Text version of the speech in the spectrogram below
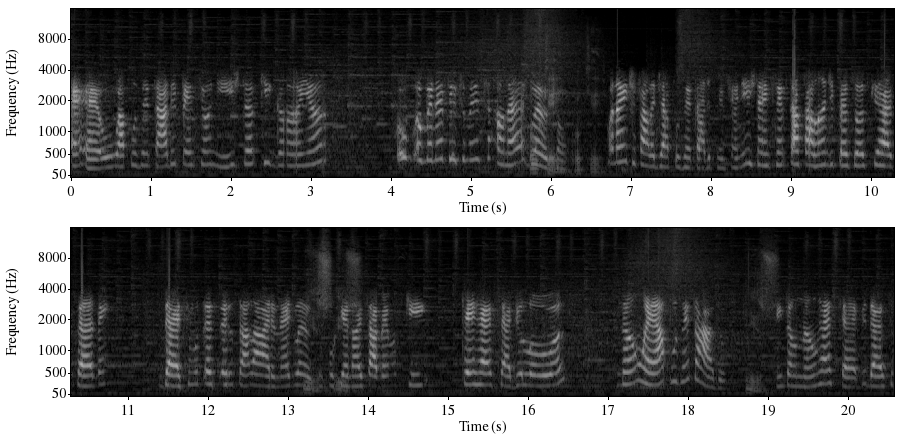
É, é, o aposentado e pensionista que ganha o, o benefício mensal, né, Gleuton? Okay, okay. Quando a gente fala de aposentado e pensionista, a gente sempre está falando de pessoas que recebem 13 terceiro salário, né, Gleuton? Porque isso. nós sabemos que quem recebe o LOAS não é aposentado. Isso. Então não recebe 13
